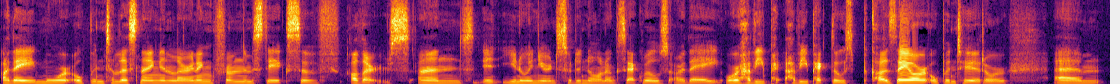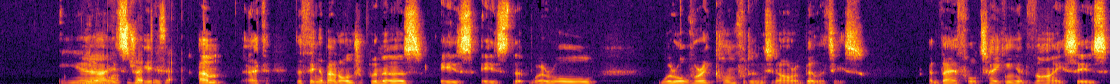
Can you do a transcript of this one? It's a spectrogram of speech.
are they more open to listening and learning from the mistakes of others? And you know in your sort of non-exec roles are they or have you have you picked those because they are open to it or um, yeah, you know, what, it's tricky. Um, the thing about entrepreneurs is is that we're all we're all very confident in our abilities, and therefore taking advice is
